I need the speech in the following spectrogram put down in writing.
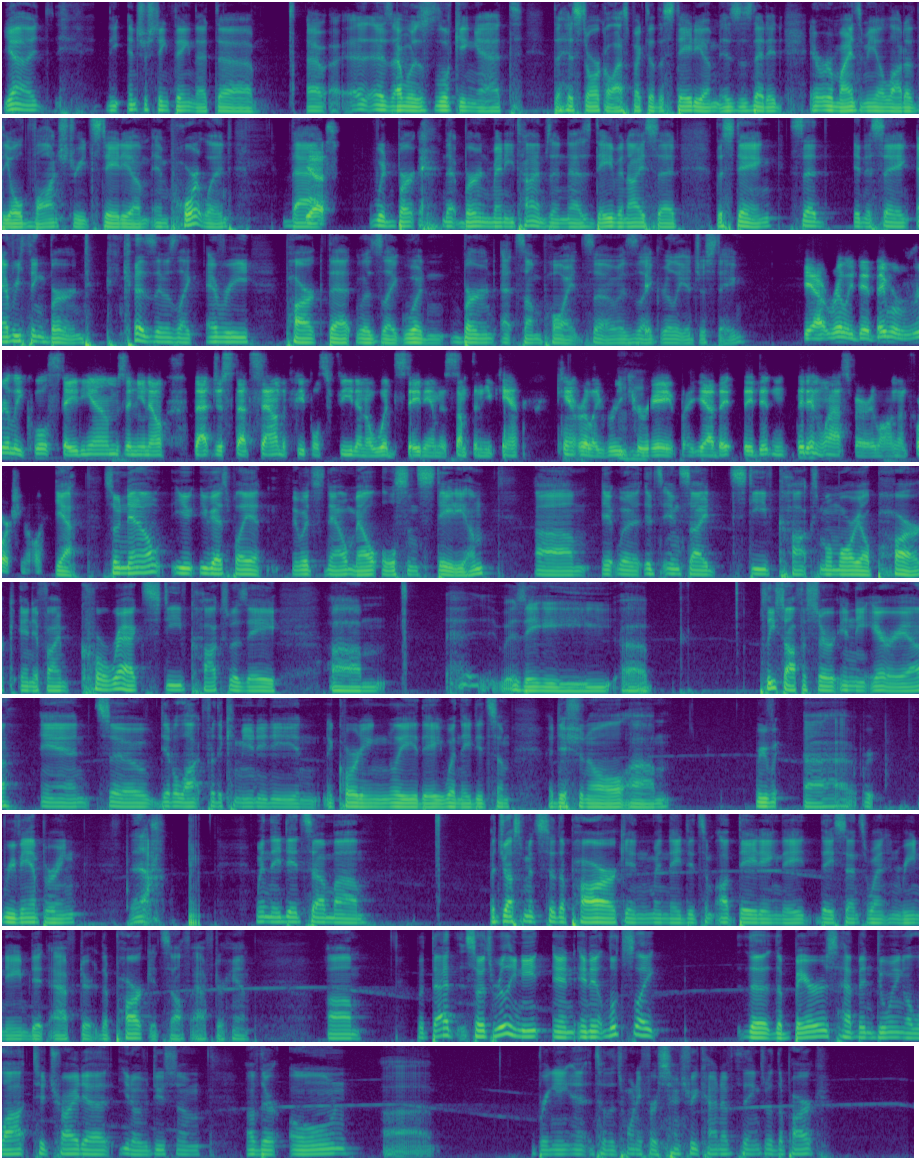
Yeah, it, the interesting thing that uh, uh, as I was looking at the historical aspect of the stadium is is that it it reminds me a lot of the old Vaughn Street Stadium in Portland that Yes. would burn that burned many times and as Dave and I said the staying said in a saying everything burned because it was like every park that was like wooden burned at some point so it was like really interesting Yeah, it really did. They were really cool stadiums, and you know that just that sound of people's feet in a wood stadium is something you can't can't really recreate. But yeah, they, they didn't they didn't last very long, unfortunately. Yeah. So now you, you guys play at it's now Mel Olson Stadium. Um, it was it's inside Steve Cox Memorial Park, and if I'm correct, Steve Cox was a um, was a uh, police officer in the area, and so did a lot for the community. And accordingly, they when they did some additional um, re- uh, re- revamping, ah, when they did some um, adjustments to the park and when they did some updating, they they since went and renamed it after the park itself after him. Um, but that so it's really neat, and and it looks like the the Bears have been doing a lot to try to you know do some of their own uh, bringing it to the 21st century kind of things with the park.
